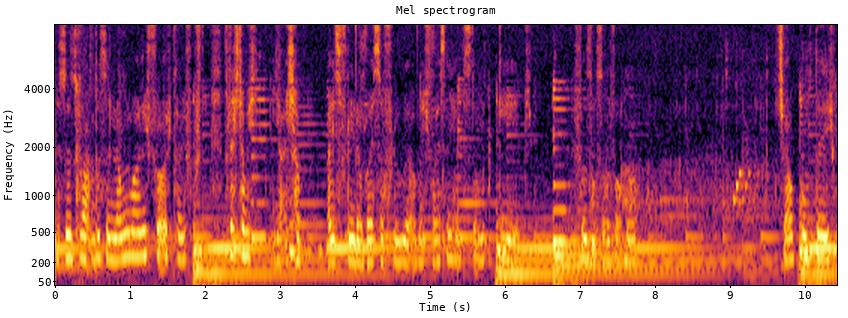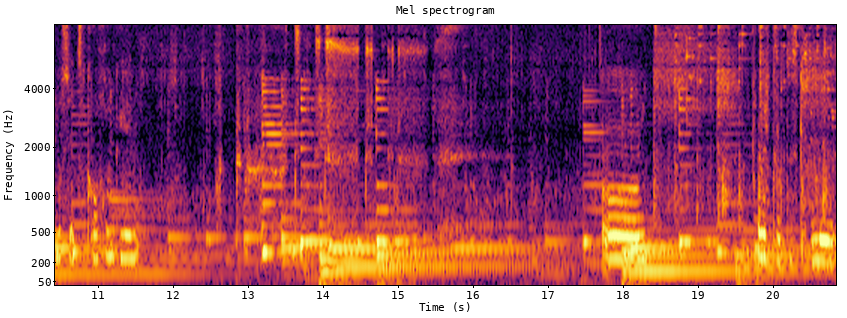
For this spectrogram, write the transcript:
Ist jetzt gerade ein bisschen langweilig für euch, kann ich verstehen. Vielleicht habe ich. Ja, ich habe Eisflederbeißerflügel, aber ich weiß nicht, ob es damit geht. Ich versuch's einfach mal. Ciao, Kumpel, ich muss jetzt kochen gehen. Und. Und ich glaube, das gibt Müll.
